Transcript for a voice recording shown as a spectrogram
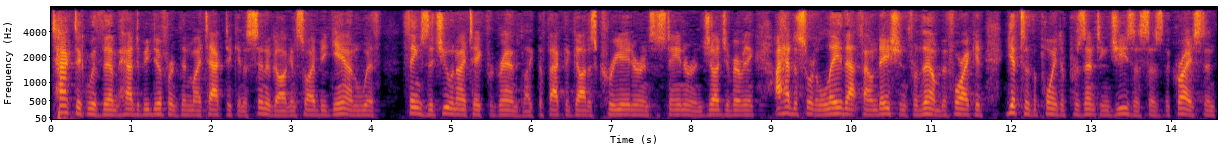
tactic with them had to be different than my tactic in a synagogue, and so I began with things that you and I take for granted, like the fact that God is creator and sustainer and judge of everything. I had to sort of lay that foundation for them before I could get to the point of presenting Jesus as the Christ. And,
